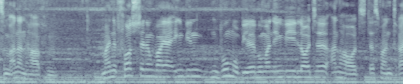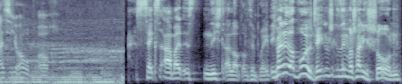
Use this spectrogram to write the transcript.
zum anderen Hafen. Meine Vorstellung war ja irgendwie ein Wohnmobil, wo man irgendwie Leute anhaut, dass man 30 Euro braucht. Sexarbeit ist nicht erlaubt auf dem Projekt. Ich meine, obwohl, technisch gesehen wahrscheinlich schon.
